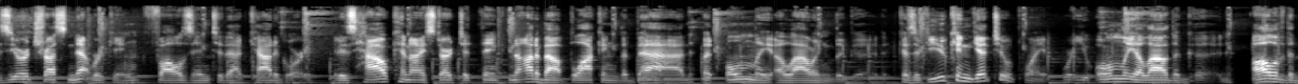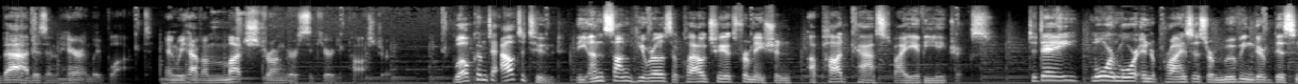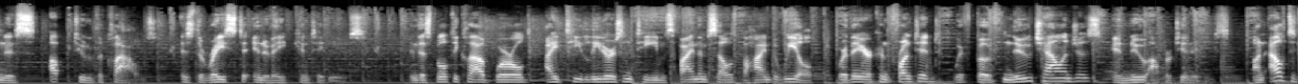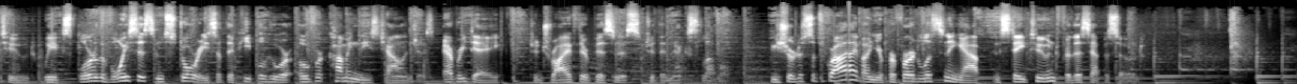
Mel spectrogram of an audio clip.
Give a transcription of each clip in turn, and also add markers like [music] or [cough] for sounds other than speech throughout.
zero trust networking falls into that category. It is how can I start to think not about blocking the bad, but only allowing the good? Because if you can get to a point where you only allow the good, all of the bad is inherently blocked, and we have a much stronger security posture. Welcome to Altitude, the unsung heroes of cloud transformation, a podcast by Aviatrix. Today, more and more enterprises are moving their business up to the clouds as the race to innovate continues. In this multi cloud world, IT leaders and teams find themselves behind the wheel where they are confronted with both new challenges and new opportunities. On Altitude, we explore the voices and stories of the people who are overcoming these challenges every day to drive their business to the next level. Be sure to subscribe on your preferred listening app and stay tuned for this episode.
